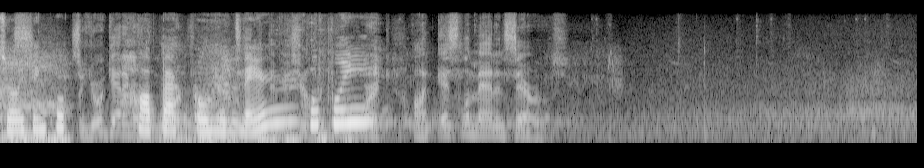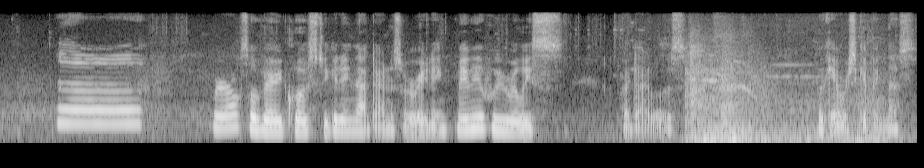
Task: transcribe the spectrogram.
So I think we'll So you're getting a hop back reward from the over there, division for your hopefully. on Isla Matanceros. Uh, we're also very close to getting that dinosaur rating. Maybe if we release our dilos. Okay, we're skipping this.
